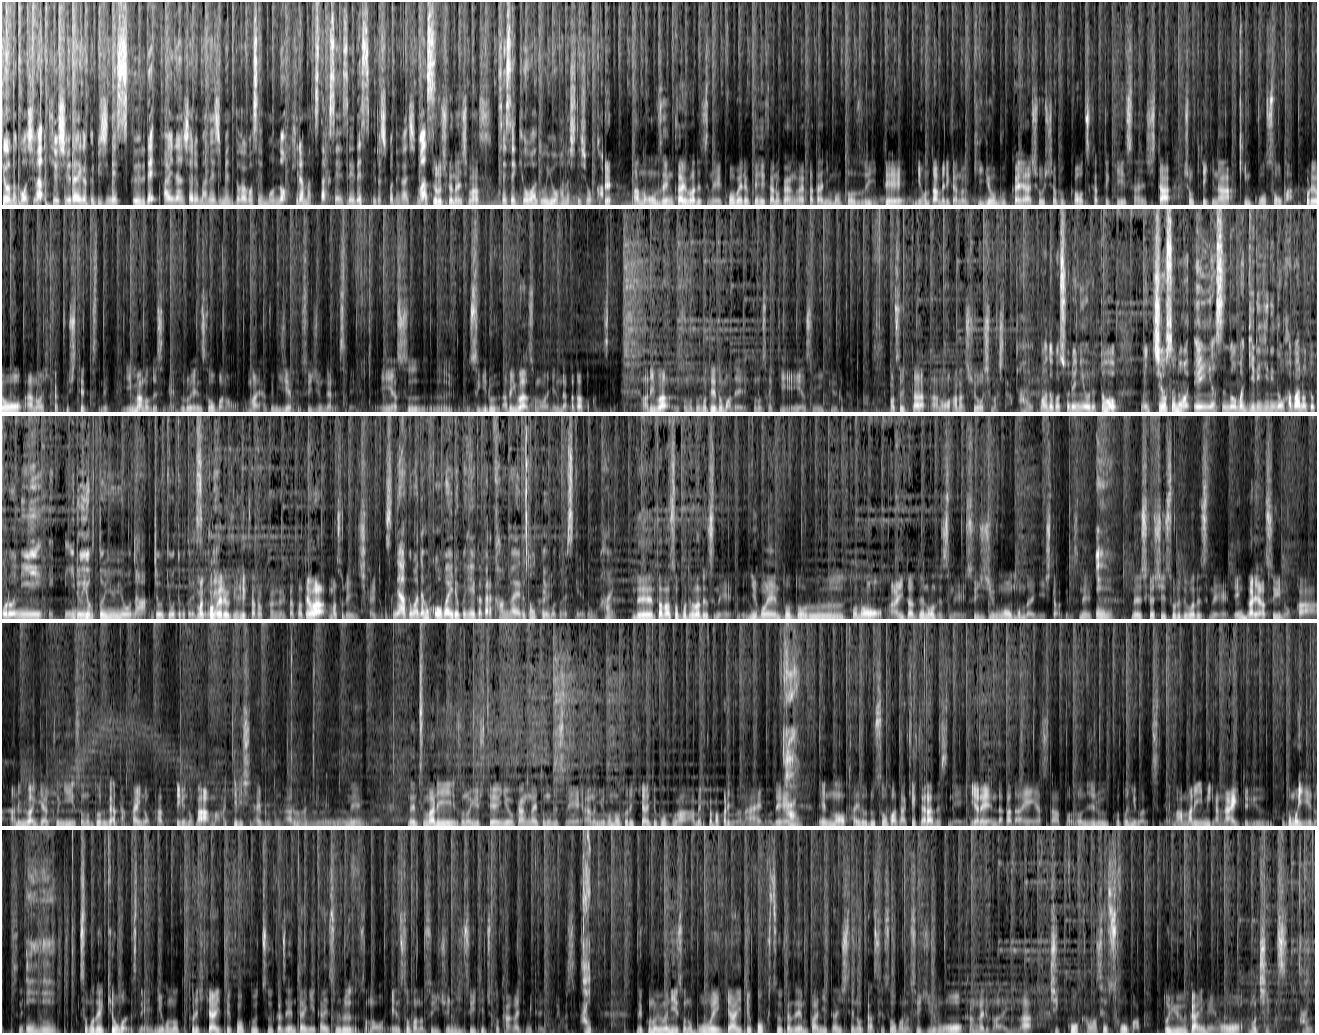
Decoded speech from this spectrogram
今日の講師は九州大学ビジネススクールでファイナンシャルマネジメントがご専門の平松卓先生です。よろしくお願いします。よろしくお願いします。先生今日はどういうお話でしょうか？えあの前回はですね購買力陛下の考え方に基づいて日本とアメリカの企業物価や消費者物価を使って計算した長期的な均衡相場。これをあの比較してですね今のですねドル円相場のまあ120円という水準がですね円安すぎるあるいはその円高だとかですねあるいはそのどの程度までこの先円安に生きうるかとか、まあ、そういったあの話をしました、はい。まあ、だからそれによると一応その円安のまあギリギリの幅のところにいるよというような状況ってことですね、まあ、購買力陛下の考え方では、まあ、それに近いところ。ですね。あくまでも購買力陛下から考えるとということですけれども、はい、はい、でただそこではですね日本円とドルとの間でのですね水準を問題にしたわけですね、ええ、でしかしそれではですね円が安いのかあるいは逆にそのドルが高いのかっていうのが、まあ、はっきりしない部分があるわけですね。でつまり、その輸出や輸入を考えてもですねあの日本の取引相手国はアメリカばかりではないので、はい、円のタイドル相場だけからですねやれ円高だ、円安だと論じることにはですね、まあ、あんまり意味がないということも言えるんですね。ええ、そこで今日はですね日本の取引相手国通貨全体に対するその円相場の水準についてちょっと考えてみたいと思います。はいでこのようにその貿易相手国通貨全般に対しての為替相場の水準を考える場合には実行為替相場という概念を用います。はい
